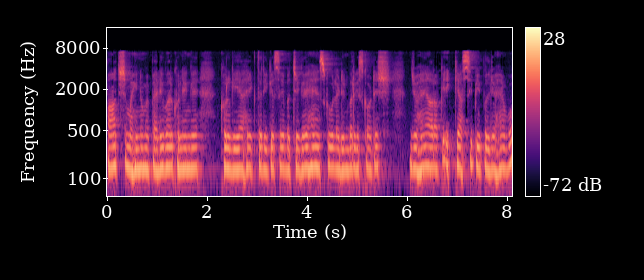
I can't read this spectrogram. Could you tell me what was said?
पाँच महीनों में पहली बार खुलेंगे। खुल गया है एक तरीके से। बच्चे गए हैं स्कूल एडिनबर्ग स्कॉटिश जो हैं और आपके इक्यासी पीपल जो हैं वो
